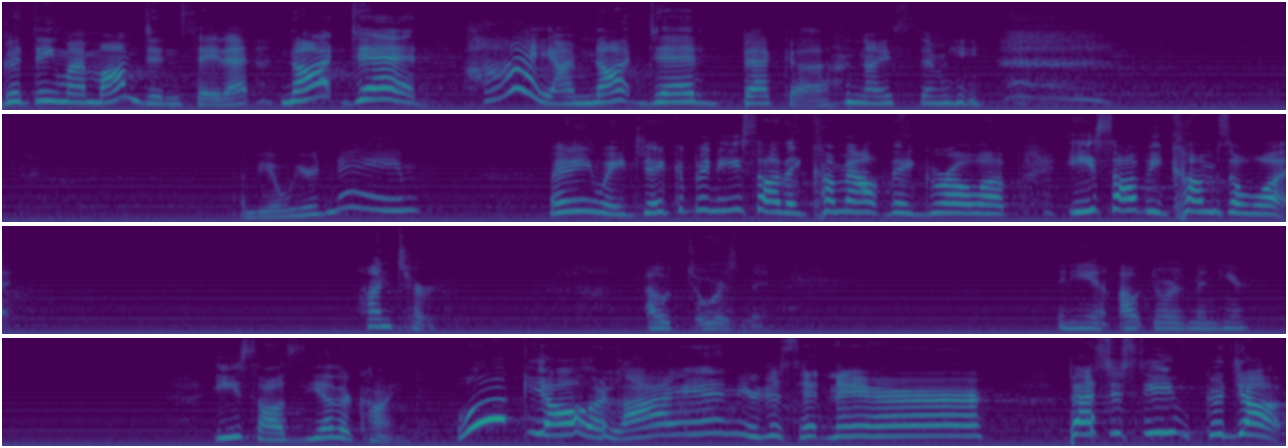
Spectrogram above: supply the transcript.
Good thing my mom didn't say that. Not dead. Hi, I'm not dead, Becca. nice to meet. That'd be a weird name. But anyway, Jacob and Esau, they come out, they grow up. Esau becomes a what? Hunter. Outdoorsman. Any outdoorsmen here? Esau's the other kind. Look, y'all are lying. You're just sitting there. Pastor Steve, good job.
